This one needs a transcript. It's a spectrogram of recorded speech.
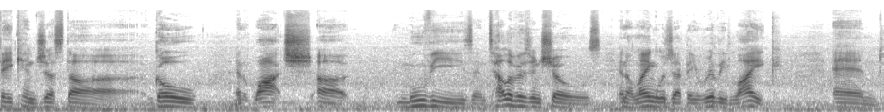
they can just uh, go and watch uh, movies and television shows in a language that they really like and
